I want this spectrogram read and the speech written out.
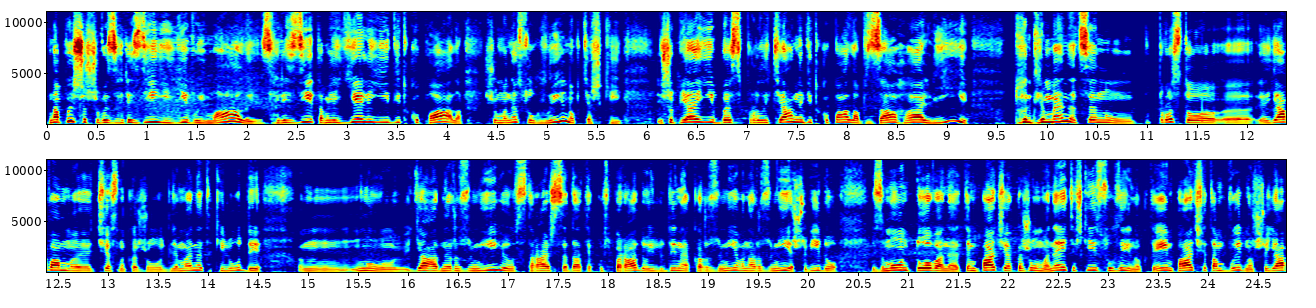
Напише, що ви з грязі її виймали, з грязі, там я єлі її відкопала, що в мене суглинок тяжкий, і щоб я її без пролиття не відкопала взагалі, то для мене це ну просто е, я вам е, чесно кажу, для мене такі люди, ну я не розумію, стараєшся дати якусь пораду, і людина, яка розуміє, вона розуміє, що відео змонтоване. Тим паче я кажу, у мене тяжкий суглинок, тим паче там видно, що я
